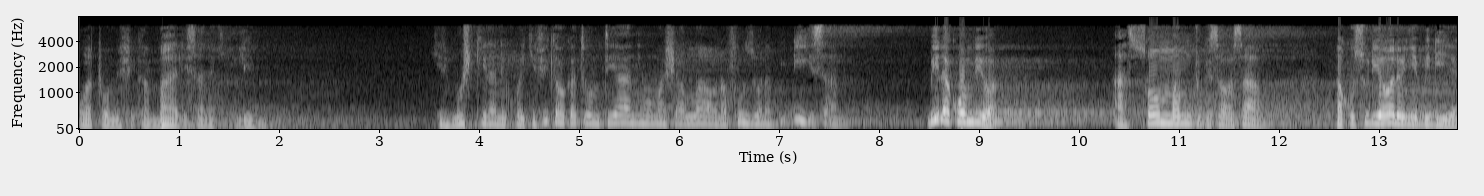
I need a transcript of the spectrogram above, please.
watu wamefika mbali sana kielimu. Lakini mushkila ni kwa ikifika wakati wa mtihani wa mashaallah wanafunzi wana bidii sana. Bila kuambiwa asoma mtu kisawasawa na kusudia wale wenye bidii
